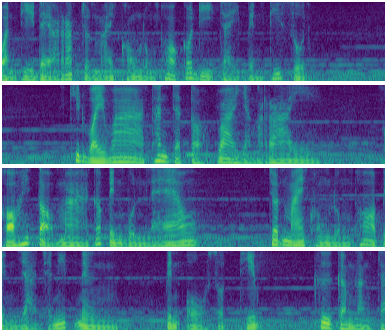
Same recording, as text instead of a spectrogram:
วันที่ได้รับจดหมายของหลวงพ่อก็ดีใจเป็นที่สุด คิดไว้ว่าท่านจะตอบว่าอย่างไร ขอให้ตอบมาก็เป็นบุญแล้ว จดหมายของหลวงพ่อเป็นยาชนิดหนึ่ง เป็นโอสถทิพย์คือกำลังใจ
